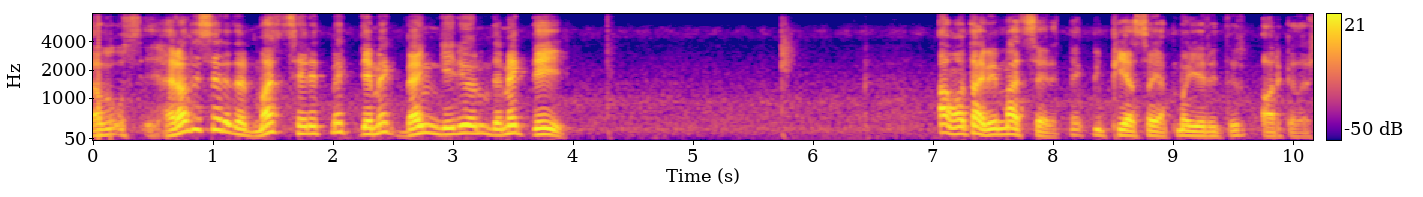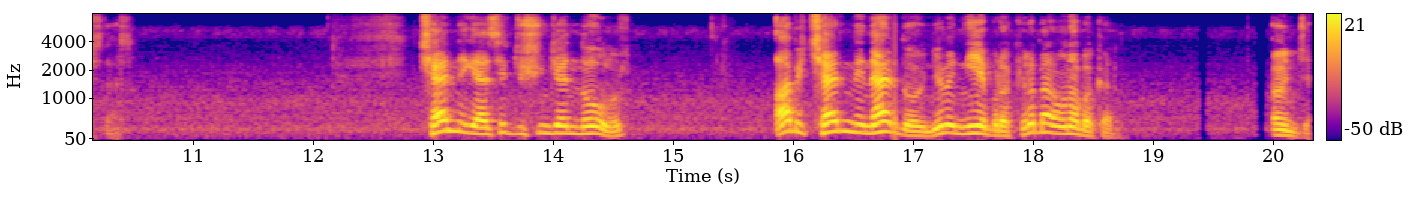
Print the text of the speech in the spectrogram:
Ya bu, herhalde seyreder. Maç seyretmek demek ben geliyorum demek değil. Ama tabii maç seyretmek bir piyasa yapma yeridir arkadaşlar. Çerni gelse düşüncen ne olur? Abi Çerni nerede oynuyor ve niye bırakıyorlar? Ben ona bakarım. Önce.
